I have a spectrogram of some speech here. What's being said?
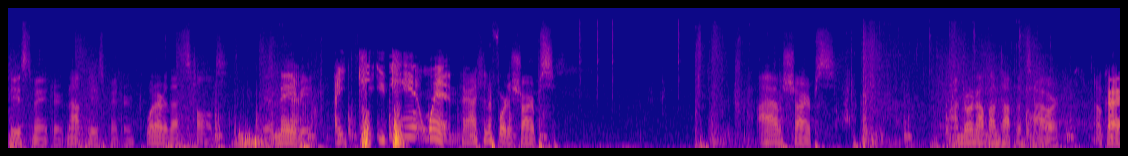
Peacemaker. Not Peacemaker. Whatever that's called. Yeah, Navy. I can't, you can't win. Hey, I can afford a Sharps. I have Sharps. I'm going up on top of the tower. Okay.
